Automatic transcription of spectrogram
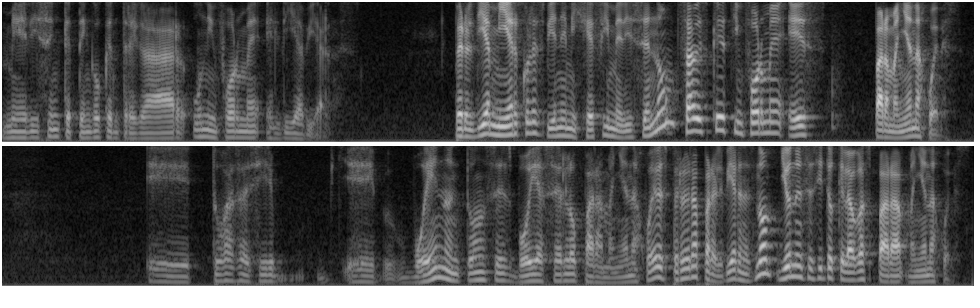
me dicen que tengo que entregar un informe el día viernes. Pero el día miércoles viene mi jefe y me dice, no, ¿sabes qué? Este informe es para mañana jueves. Eh, tú vas a decir, eh, bueno, entonces voy a hacerlo para mañana jueves, pero era para el viernes. No, yo necesito que lo hagas para mañana jueves.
